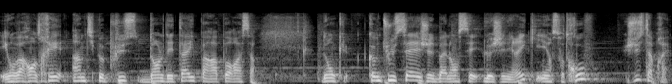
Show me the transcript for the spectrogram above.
et on va rentrer un petit peu plus dans le détail par rapport à ça. Donc comme tu le sais, je vais te balancer le générique et on se retrouve juste après.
